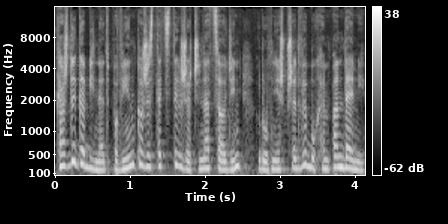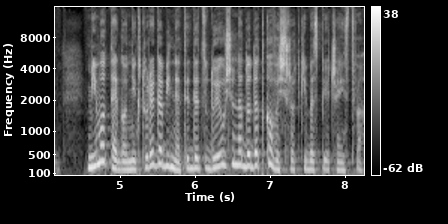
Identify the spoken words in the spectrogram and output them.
Każdy gabinet powinien korzystać z tych rzeczy na co dzień, również przed wybuchem pandemii. Mimo tego niektóre gabinety decydują się na dodatkowe środki bezpieczeństwa.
